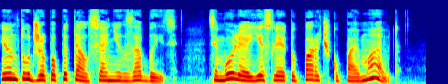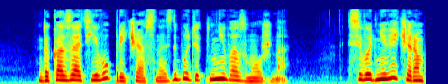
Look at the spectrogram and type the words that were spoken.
и он тут же попытался о них забыть, тем более если эту парочку поймают, доказать его причастность будет невозможно. Сегодня вечером,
